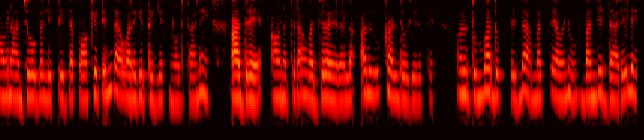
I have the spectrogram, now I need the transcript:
ಅವನ ಜೋಬಲ್ಲಿಟ್ಟಿದ್ದ ಪಾಕೆಟಿಂದ ಹೊರಗೆ ತೆಗಿಯಕ್ಕೆ ನೋಡ್ತಾನೆ. ಆದರೆ ಅವನ ಹತ್ರ ವಜ್ರ ಇರಲ್ಲ. ಅದು ಕಳೆದೋಗಿರುತ್ತೆ. ಅವನು ತುಂಬ ದುಃಖದಿಂದ ಮತ್ತೆ ಅವನು ಬಂದಿದ್ದ ದಾರಿಲೇ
